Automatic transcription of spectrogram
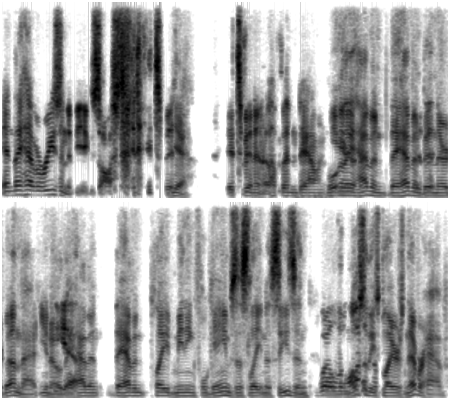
and they have a reason to be exhausted. It's been Yeah. it's been an up and down. Well, they haven't they haven't been there, done that. You know, they haven't they haven't played meaningful games this late in the season. Well, lot most of of these players never have.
